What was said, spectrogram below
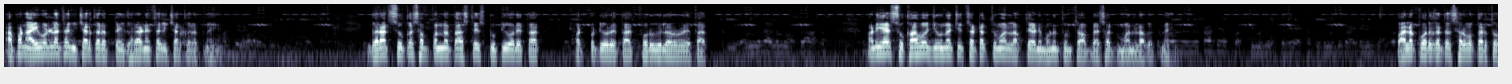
आपण आईवडिलाचा विचार करत नाही घराण्याचा विचार करत नाही. घरात सुखसंपन्नता असते स्कूटीवर येतात पटपटीवर येतात फोर व्हीलरवर येतात. आणि या सुखा व जीवनाची चटक तुम्हाला लागते आणि म्हणून तुमचं अभ्यासात मन लागत नाही. पालकवर्ग तर सर्व करतो.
